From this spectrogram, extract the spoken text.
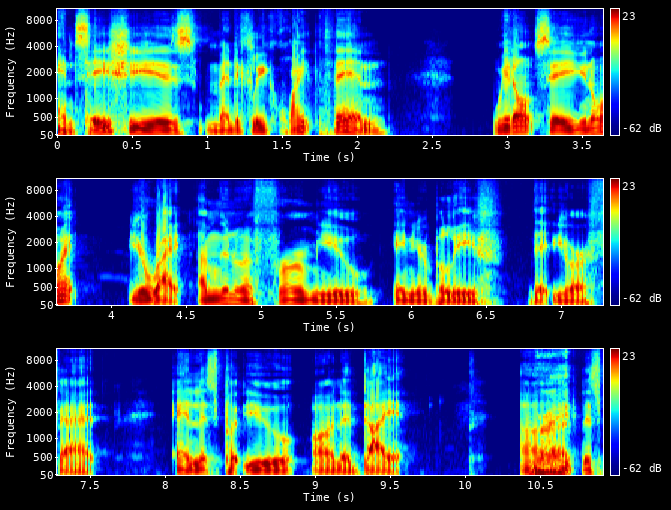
And say she is medically quite thin, we don't say, you know what, you're right. I'm going to affirm you in your belief that you are fat, and let's put you on a diet. Uh, right. Let's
